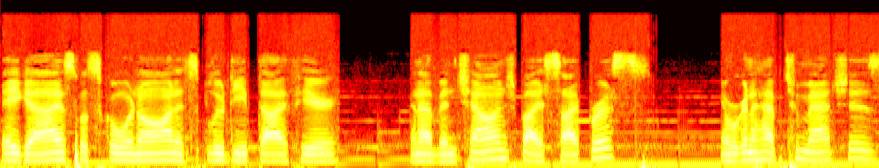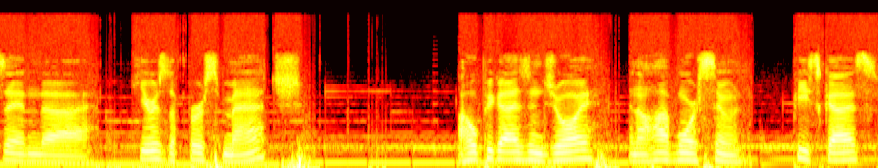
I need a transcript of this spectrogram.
Hey guys, what's going on? It's Blue Deep Dive here, and I've been challenged by Cybrus, and we're gonna have two matches, and uh, here's the first match. I hope you guys enjoy, and I'll have more soon. Peace, guys.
